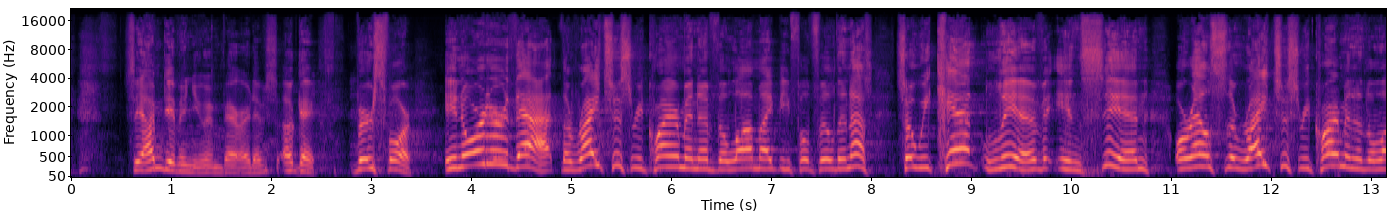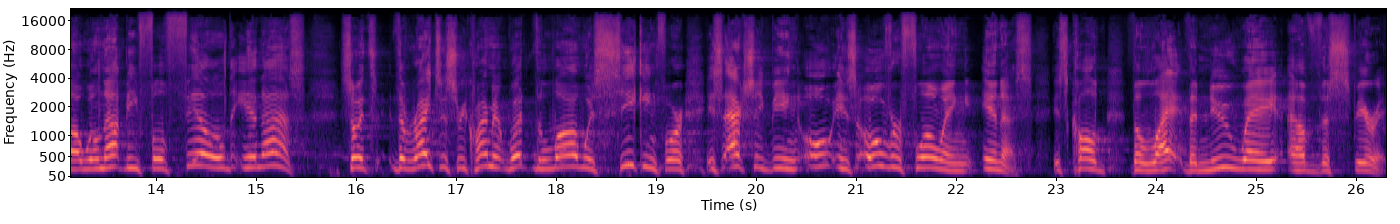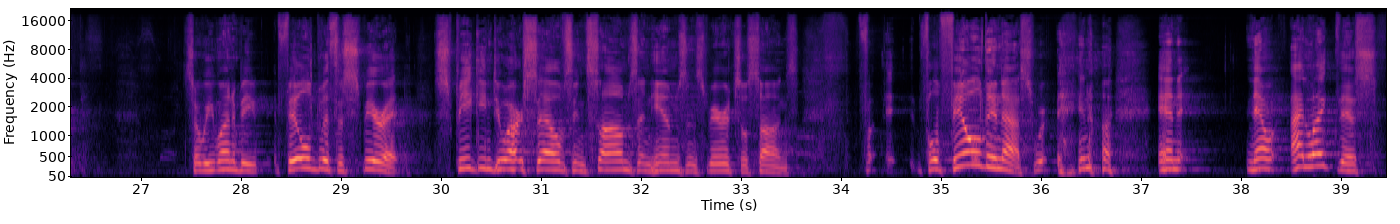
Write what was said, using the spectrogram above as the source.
See, I'm giving you imperatives. Okay. Verse 4 in order that the righteous requirement of the law might be fulfilled in us. So we can't live in sin, or else the righteous requirement of the law will not be fulfilled in us. So it's the righteous requirement, what the law was seeking for is actually being, is overflowing in us. It's called the, light, the new way of the Spirit. So we want to be filled with the Spirit speaking to ourselves in psalms and hymns and spiritual songs, F- fulfilled in us. We're, you know, and now I like this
